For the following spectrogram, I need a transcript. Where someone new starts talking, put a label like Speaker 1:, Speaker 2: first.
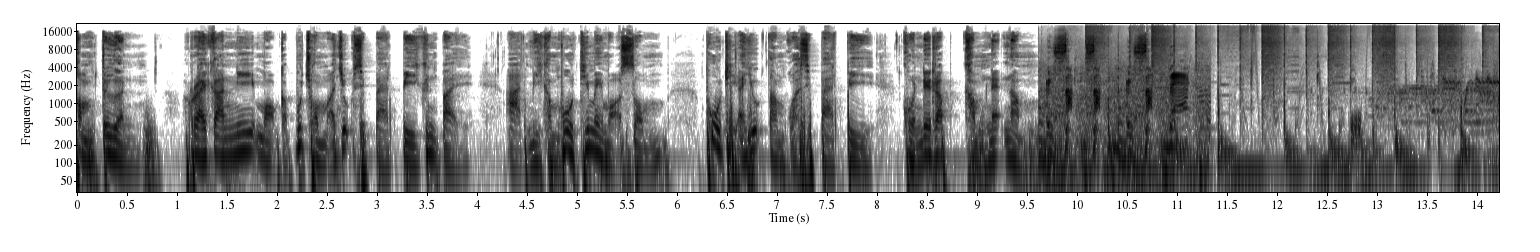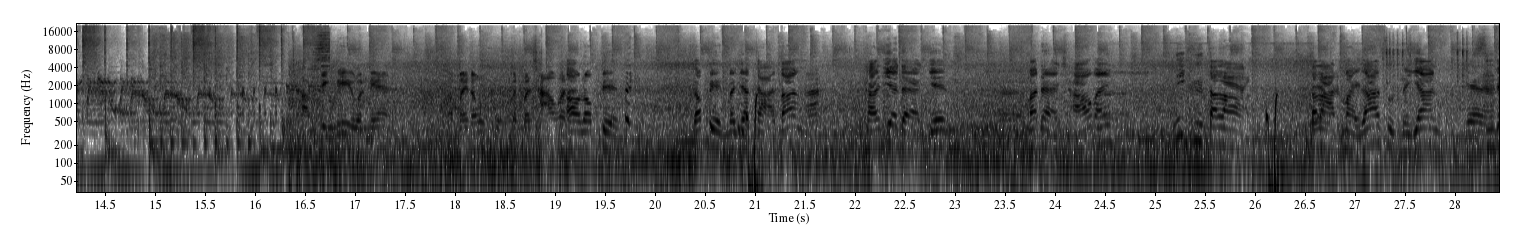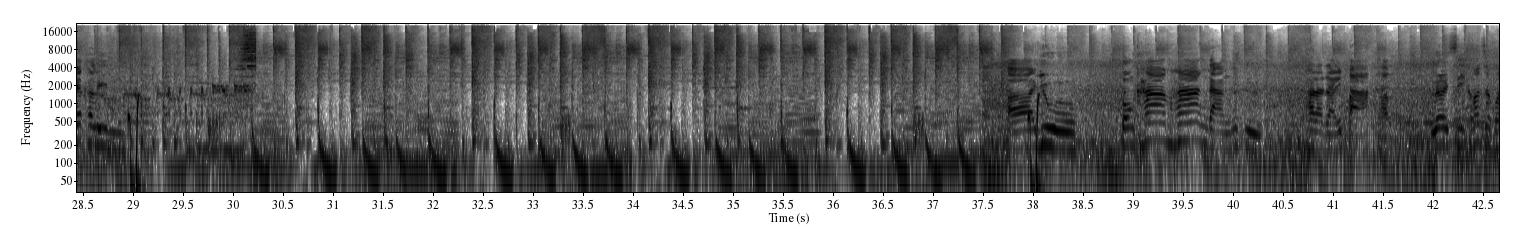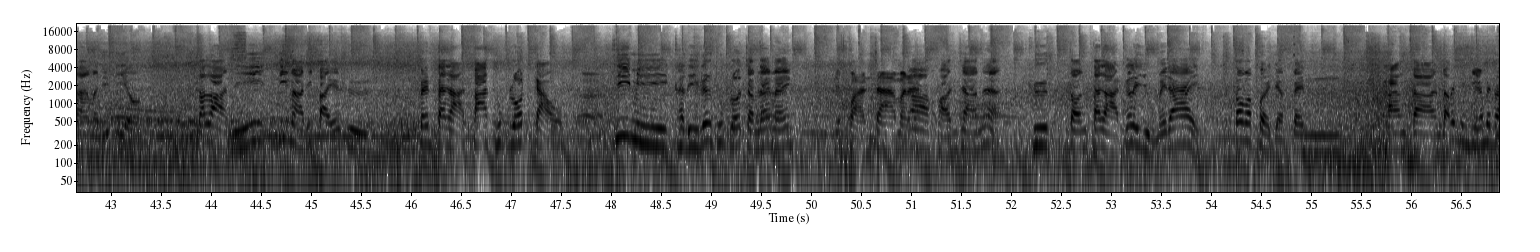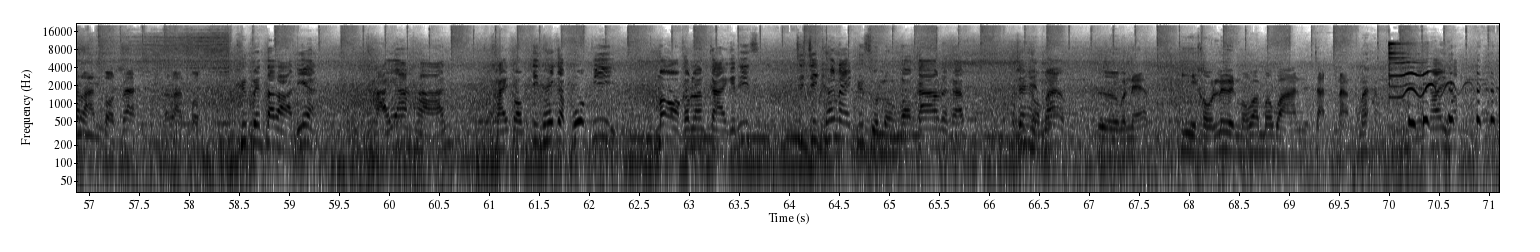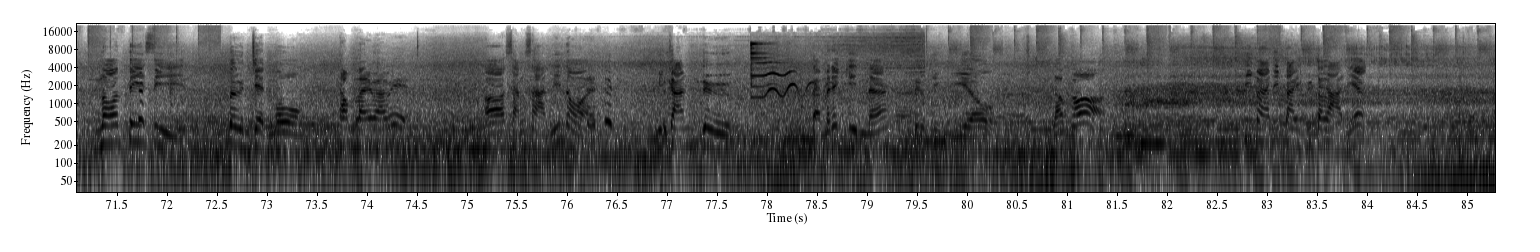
Speaker 1: คำเตือน รายการนี้เหมาะกับผู้ชมอายุ 18 ปีขึ้นไป อาจมีคำพูดที่ไม่เหมาะสม ผู้ที่อายุต่ำกว่า 18 ปี ควรได้รับคำแนะนำ
Speaker 2: ไอสัตว์สัตว์ไอสัตว์แดกถามจริงพี่วันเนี้ยทำไมต้องปลุกกันมาเช้ากัน
Speaker 3: เอาเราเปลี่ยน เราเปลี่ยนบรรยากาศบ้าง
Speaker 2: ฮะ
Speaker 3: แทนที่จะแดกเย็นมาแดกเช้าไหม นี่คือตลาดตลาดใหม่ล่าสุดในย่านศรีนครินทร์ อ่าอยู่ตรงข้ามห้างดังก็คือพาราได s ์พาร์คครับ เลยซีคอนสแควร์มานิดเดียว ตลาดนี้ที่มาที่ไปก็คือ เป็นตลาดป้าทุบรถเก่า
Speaker 2: เออ
Speaker 3: ที่มีคดีเรื่องทุบรถจำได้ไหม
Speaker 2: ที่ขวานจามานะ
Speaker 3: อ่าขวานจามเนี่ยคือตอนตลาดก็เลยอยู่ไม่ได้ ต้องมาเปิดอย่างเป็นทางการแบบ
Speaker 2: ก็จริงๆก็เป็นตลาดสดป่ะ ตลาดสด
Speaker 3: คือเป็นตลาดเนี่ยขายอาหารขายของกินให้กับพวกที่ มาออกกำลังกายกันที่จริง ๆ ข้างในคือสวนหลวงรอเก้านะครับจะเห็นว่า
Speaker 2: คือวันเนี้ยพี่เขาลื่นเพราะว่าเมื่อวานจัดหนักมาก
Speaker 3: ใช่ครับ นอนตีสี่ตื่นเจ็ดโมง
Speaker 2: ทำอะไรมาพี่
Speaker 3: เอ่อสังสรรค์นิดหน่อย มีการดื่ม แต่ไม่ได้กินนะ ดื่มอย่างเดียว แล้วก็ที่มาที่ไปคือตลาดเนี้ย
